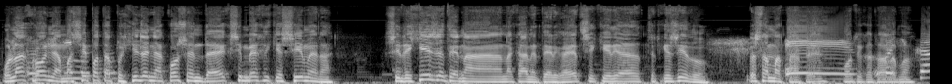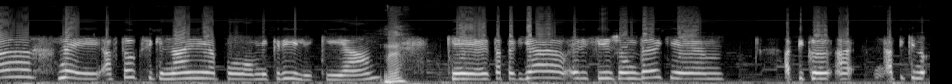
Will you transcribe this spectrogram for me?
Πολλά χρόνια. Μας σχήματα. είπατε από το 1996 μέχρι και σήμερα. Συνεχίζετε να, να κάνετε έργα, έτσι, κυρία Τσερκεζίδου. Δεν σταματάτε, ε, ό,τι κατάλαβα. Βασικά, ναι, αυτό ξεκινάει από μικρή ηλικία Ναι. και τα παιδιά ερυθίζονται και απεικο, α, απεικοινο-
